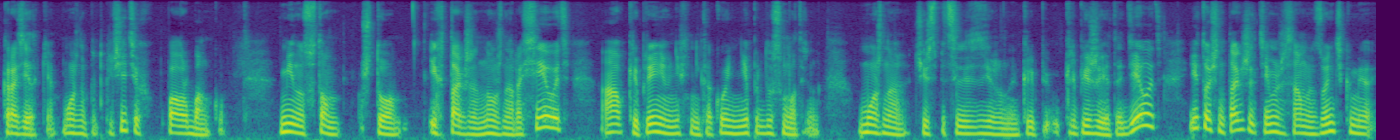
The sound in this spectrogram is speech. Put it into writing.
к розетке, можно подключить их к пауэрбанку. Минус в том, что их также нужно рассеивать, а крепление у них никакое не предусмотрено. Можно через специализированные крепежи это делать и точно так же теми же самыми зонтиками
